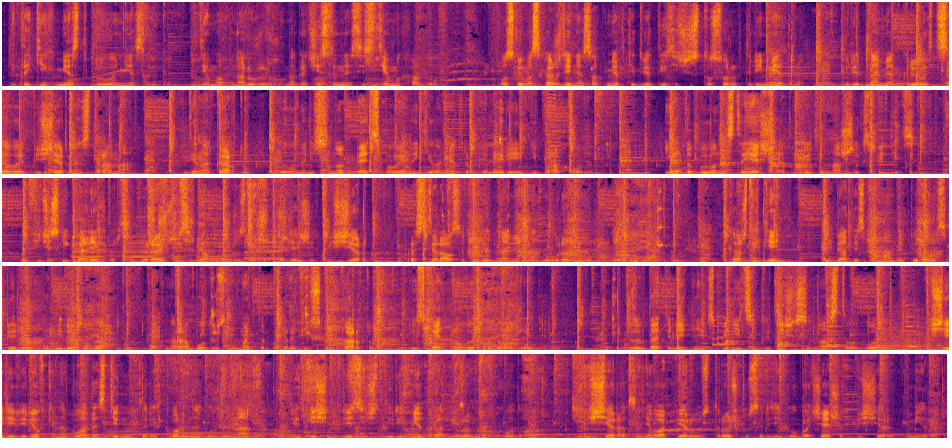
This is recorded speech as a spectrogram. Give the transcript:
И таких мест было несколько, где мы обнаружили многочисленные системы ходов. После восхождения с отметки 2143 метра перед нами открылась целая пещерная страна, где на карту было нанесено 5,5 километров галерей и проходов. И это было настоящее открытие нашей экспедиции. Мифический коллектор, собирающий в себя множество приходящих пещер, простирался перед нами многоуровневым лабиринтом. Каждый день ребята из команды первого спеля ходили туда, как на работу, снимать топографическую карту и искать новое продолжение результате летней экспедиции 2017 года в пещере Веревкина была достигнута рекордная глубина 2204 метра от уровня входа. Пещера заняла первую строчку среди глубочайших пещер мира.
